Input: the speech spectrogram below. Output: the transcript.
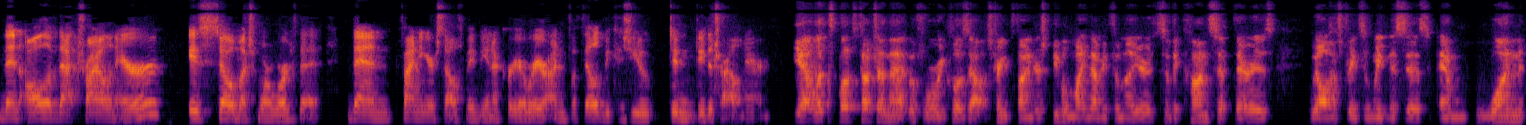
then all of that trial and error is so much more worth it than finding yourself maybe in a career where you're unfulfilled because you didn't do the trial and error. Yeah, let's let's touch on that before we close out. Strength finders. People might not be familiar. So the concept there is we all have strengths and weaknesses, and one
